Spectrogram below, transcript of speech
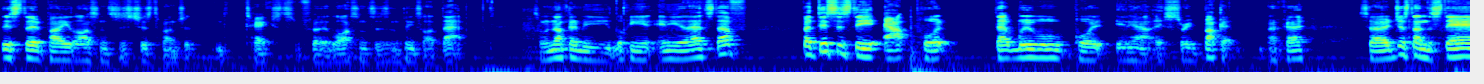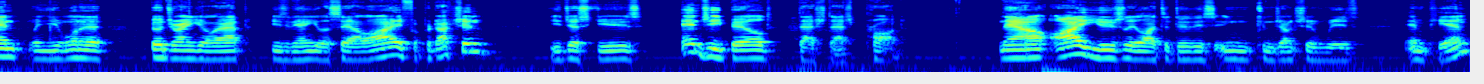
This third-party license is just a bunch of text for licenses and things like that. So we're not going to be looking at any of that stuff. But this is the output that we will put in our S3 bucket, okay? So just understand when you want to build your Angular app using the Angular CLI for production, you just use ng build dash dash prod. Now, I usually like to do this in conjunction with npm.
